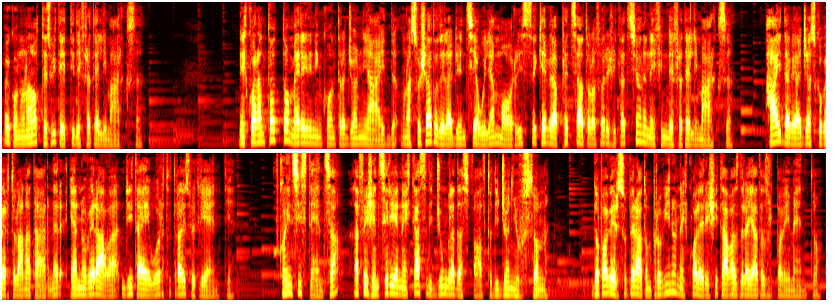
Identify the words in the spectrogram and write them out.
poi con Una notte sui tetti dei fratelli Marx. Nel 1948 Marilyn incontra Johnny Hyde, un associato dell'agenzia William Morris che aveva apprezzato la sua recitazione nei film dei fratelli Marx. Hyde aveva già scoperto Lana Turner e annoverava Rita Hayworth tra le sue clienti. Con insistenza la fece inserire nel cast di Giungla d'asfalto di John Huston, dopo aver superato un provino nel quale recitava sdraiata sul pavimento.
